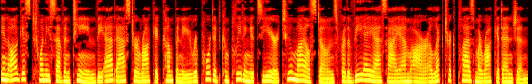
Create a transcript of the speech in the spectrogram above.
In August 2017 the Ad Astra rocket company reported completing its Year 2 milestones for the VASIMR electric plasma rocket engine.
